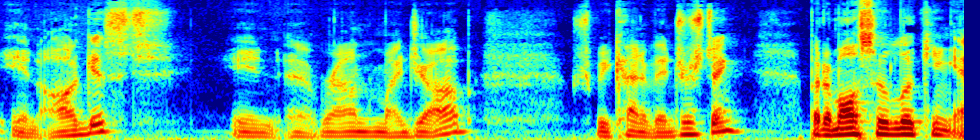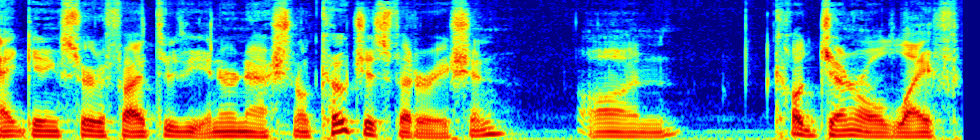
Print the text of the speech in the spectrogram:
in August in around my job, which will be kind of interesting. But I'm also looking at getting certified through the International Coaches Federation on called general life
